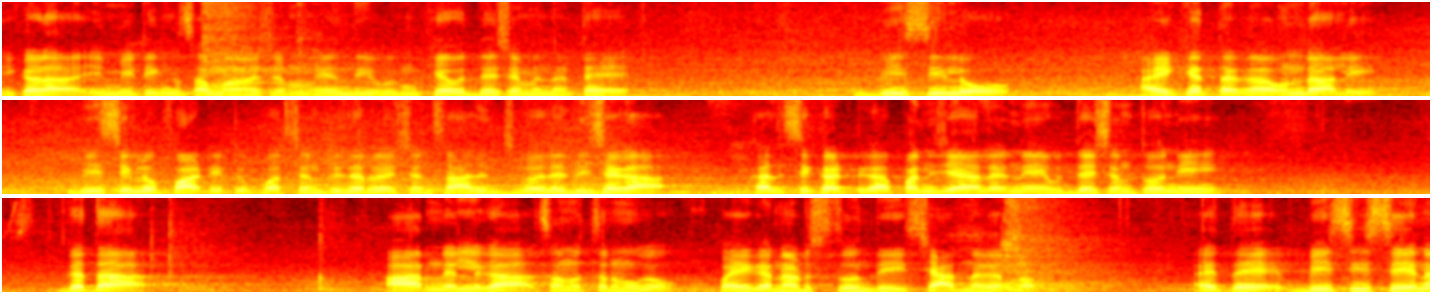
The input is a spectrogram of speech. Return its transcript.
ఇక్కడ ఈ మీటింగ్ సమావేశం ఏంది? ముఖ్య ఉద్దేశం ఏంటంటే బీసీలు ఐక్యతగా ఉండాలి బీసీలు ఫార్టీ టూ పర్సెంట్ రిజర్వేషన్ సాధించుకునే దిశగా కలిసికట్టుగా పనిచేయాలనే ఉద్దేశంతో గత ఆరు నెలలుగా సంవత్సరము పైగా నడుస్తుంది షాద్నగర్లో. అయితే బీసీ సేన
